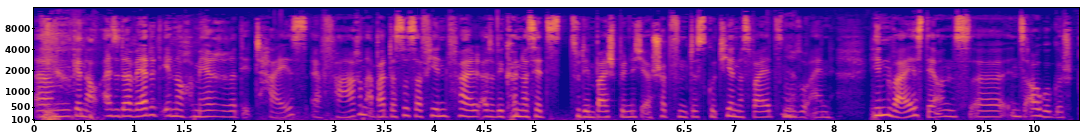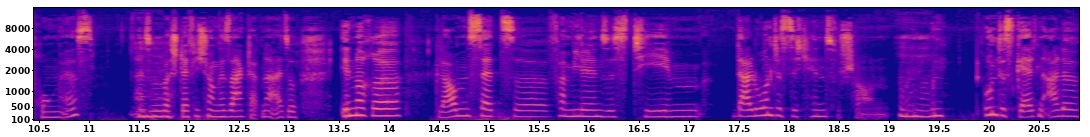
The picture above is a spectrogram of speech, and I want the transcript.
Ähm, genau. Also da werdet ihr noch mehrere Details erfahren. Aber das ist auf jeden Fall, also wir können das jetzt zu dem Beispiel nicht erschöpfend diskutieren. Das war jetzt nur ja. so ein Hinweis, der uns äh, ins Auge gesprungen ist. Also mhm. was Steffi schon gesagt hat. Ne? Also innere Glaubenssätze, Familiensystem, da lohnt es sich hinzuschauen. Mhm. Und, und, es gelten alle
